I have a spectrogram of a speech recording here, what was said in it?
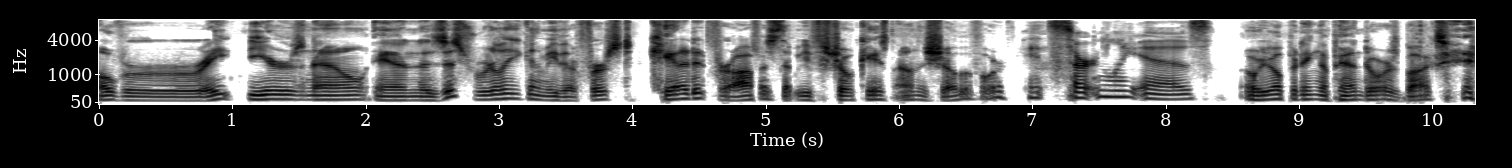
over eight years now? And is this really going to be the first candidate for office that we've showcased on the show before? It certainly is. Are we opening a Pandora's box here?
